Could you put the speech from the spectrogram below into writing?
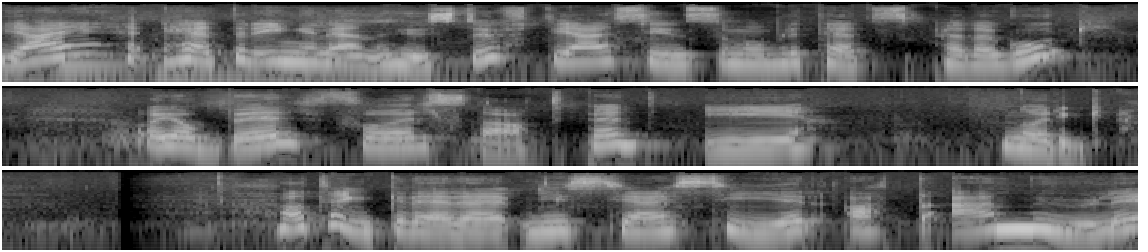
Jeg heter Inger Lene Hustuft. Jeg er syns- og mobilitetspedagog og jobber for Statped i Norge. Hva tenker dere hvis jeg sier at det er mulig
